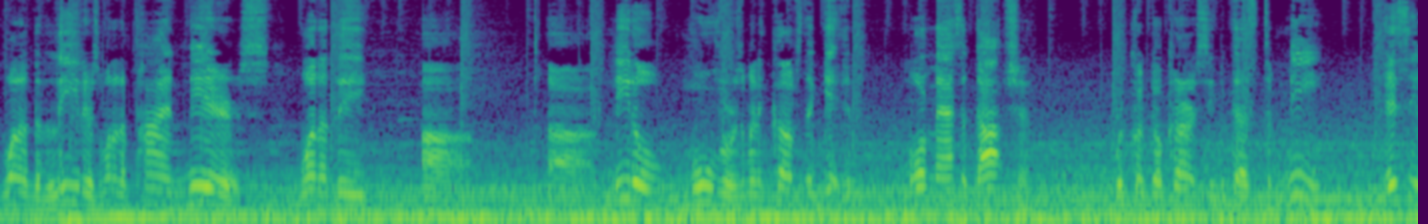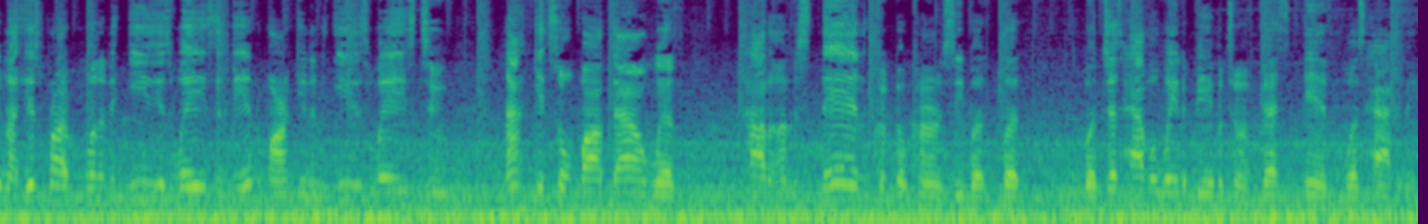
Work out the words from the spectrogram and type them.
one of the leaders, one of the pioneers, one of the uh, uh, needle movers when it comes to getting more mass adoption with cryptocurrency. Because to me, it seems like it's probably one of the easiest ways to be in the market and the easiest ways to not get so bogged down with how to understand cryptocurrency, but but but just have a way to be able to invest in what's happening.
